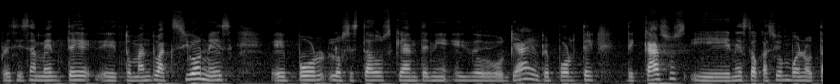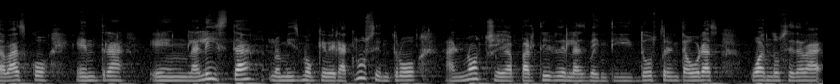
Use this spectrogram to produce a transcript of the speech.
precisamente eh, tomando acciones eh, por los estados que han tenido ya el reporte de casos y en esta ocasión, bueno, Tabasco entra en la lista, lo mismo que Veracruz entró anoche a partir de las 22.30 horas cuando se daba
